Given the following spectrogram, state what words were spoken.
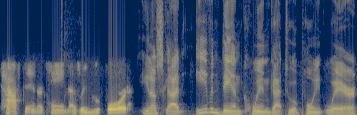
have to entertain as we move forward. You know, Scott, even Dan Quinn got to a point where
